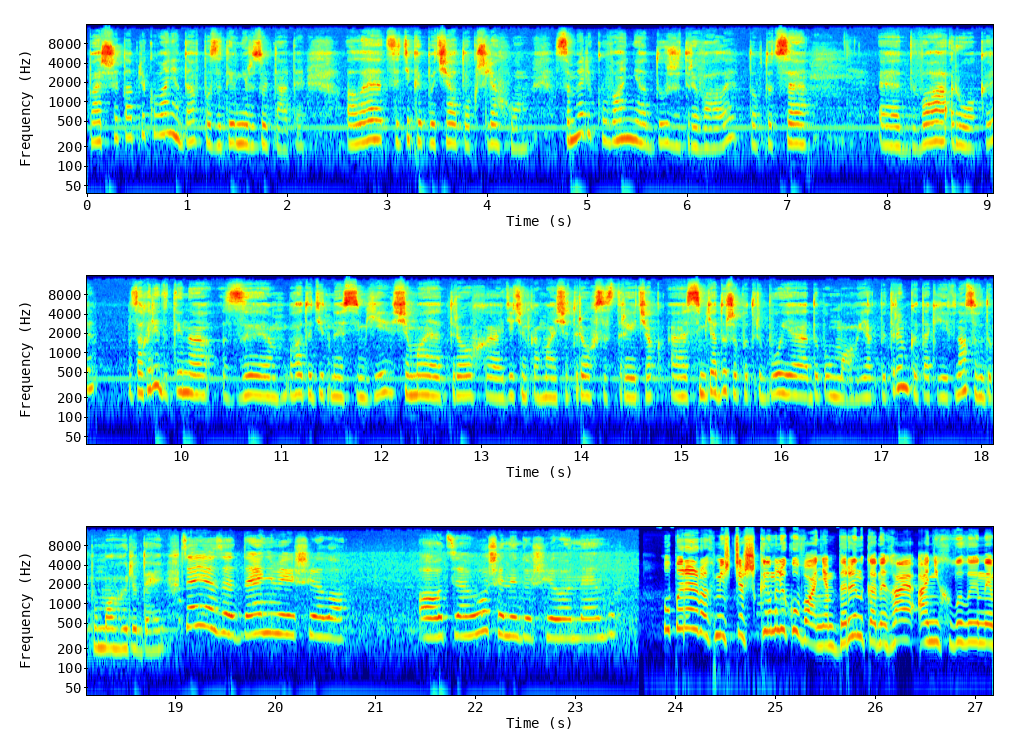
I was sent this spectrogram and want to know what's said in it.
Перший етап лікування дав позитивні результати, але це тільки початок шляху. Саме лікування дуже тривале, тобто це е, два роки. Взагалі дитина з багатодітної сім'ї, що має трьох е, дівчинка має ще трьох сестричок. Е, Сім'я дуже потребує допомоги, як підтримки, так і фінансової допомоги людей. Це я за день вишила, а оце ще не дошила небо. У перервах між тяжким лікуванням Даринка не гає ані хвилини.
